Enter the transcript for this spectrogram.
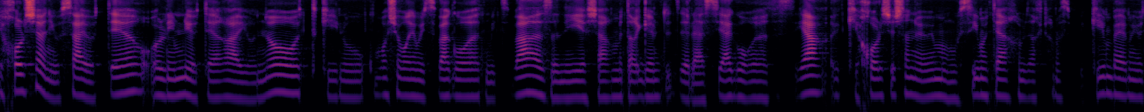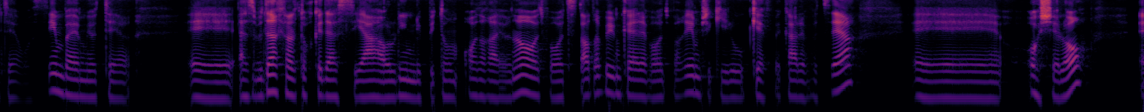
ככל שאני עושה יותר, עולים לי יותר רעיונות. כאילו, כמו שאומרים, מצווה גוררת מצווה, אז אני ישר מתרגמת את זה לעשייה גוררת עשייה. ככל שיש לנו ימים עמוסים יותר, אנחנו בדרך כלל מספיקים בהם יותר, עושים בהם יותר. אה, אז בדרך כלל, תוך כדי עשייה, עולים לי פתאום עוד רעיונות ועוד סטארט-אפים כאלה ועוד דברים שכאילו כיף וקל לבצע, אה, או שלא. Uh,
